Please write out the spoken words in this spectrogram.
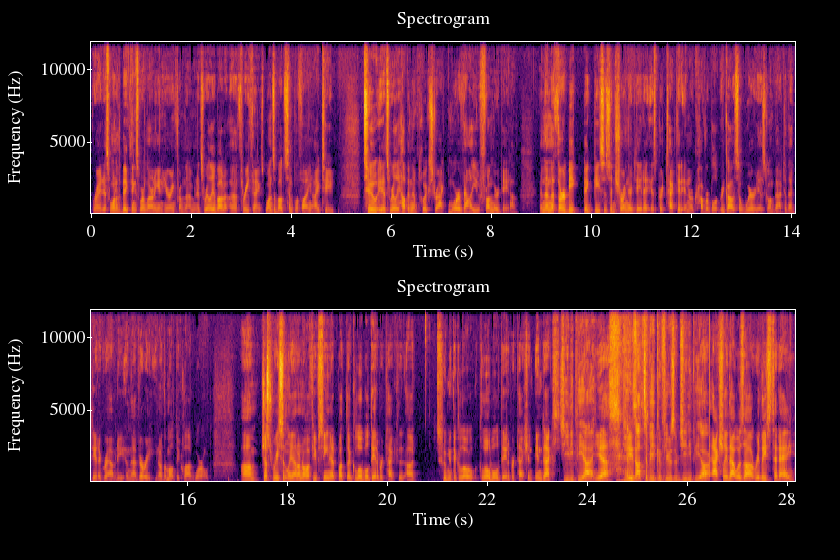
right? It's one of the big things we're learning and hearing from them. And it's really about uh, three things. One's about simplifying IT. Two, it's really helping them to extract more value from their data. And then the third big, big piece is ensuring their data is protected and recoverable regardless of where it is, going back to that data gravity and that very, you know, the multi-cloud world. Um, just recently, I don't know if you've seen it, but the Global Data Protection, uh, excuse me, the Glo Global Data Protection Index. GDPI. Yes. Not to be confused with GDPR. Actually, that was uh, released today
